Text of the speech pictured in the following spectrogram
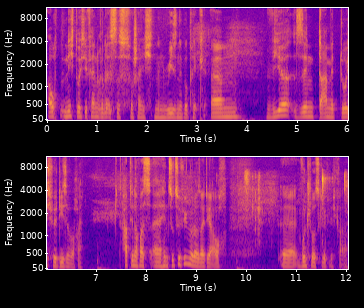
auch nicht durch die Fanbrille ist das wahrscheinlich ein reasonable Pick. Ähm, wir sind damit durch für diese Woche. Habt ihr noch was äh, hinzuzufügen oder seid ihr auch äh, wunschlos glücklich gerade?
